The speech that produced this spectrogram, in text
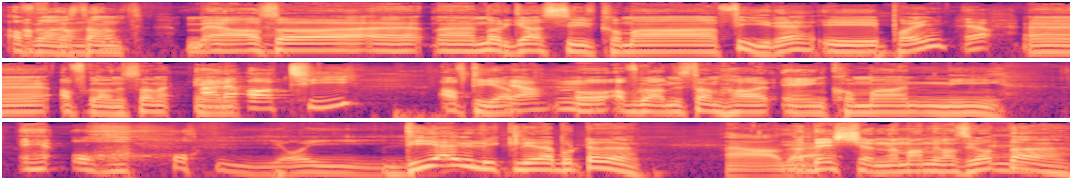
Afghanistan. Afghanistan. ja, altså, eh, Norge har 7,4 i poeng. Ja. Uh, Afghanistan er Er det av 10? av 10. Ja, mm. Og Afghanistan har 1,9. Eh, Oi, oi. De er ulykkelige der borte, det. Ja, det det skjønner man ganske godt, da.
